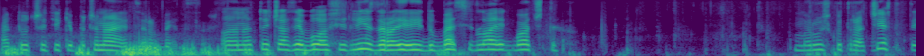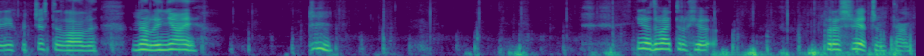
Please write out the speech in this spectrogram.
А тут ще тільки починається робитися. Але на той час я була в сідлі, зараз я йду без сідла, як бачите. Маруську треба чистити, їх почистила, але не линяє. І давай трохи пришвидшимо темп.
